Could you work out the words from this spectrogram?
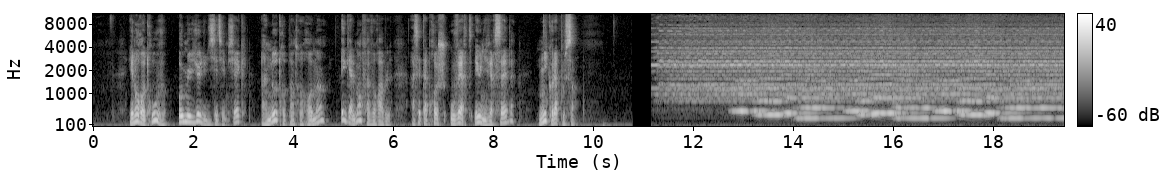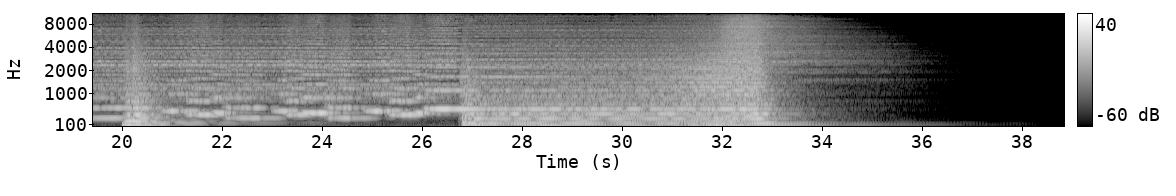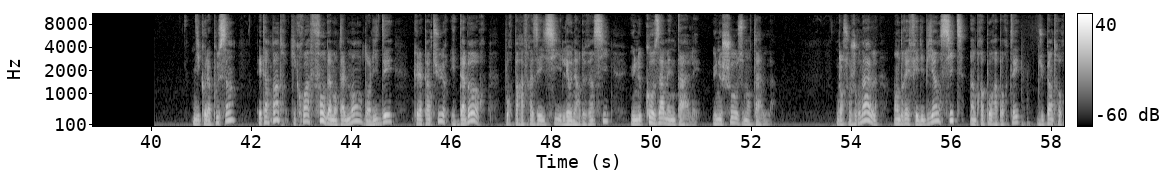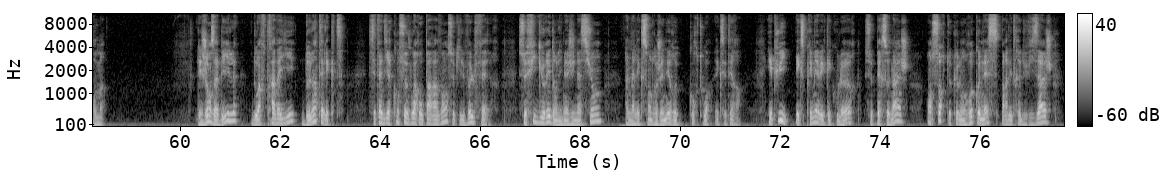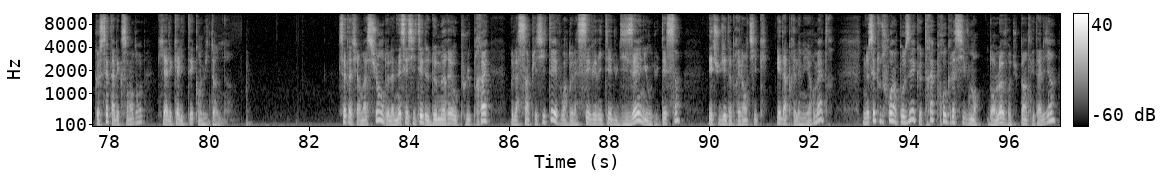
Et l'on retrouve, au milieu du XVIIe siècle, un autre peintre romain également favorable à cette approche ouverte et universelle, Nicolas Poussin. Nicolas Poussin est un peintre qui croit fondamentalement dans l'idée que la peinture est d'abord, pour paraphraser ici Léonard de Vinci, une causa mentale, une chose mentale. Dans son journal, André Philibien cite un propos rapporté du peintre romain. Les gens habiles doivent travailler de l'intellect, c'est-à-dire concevoir auparavant ce qu'ils veulent faire, se figurer dans l'imagination un Alexandre généreux, courtois, etc. Et puis exprimer avec les couleurs ce personnage en sorte que l'on reconnaisse par les traits du visage que c'est Alexandre qui a les qualités qu'on lui donne. Cette affirmation de la nécessité de demeurer au plus près de la simplicité, voire de la sévérité du design ou du dessin, étudié d'après l'Antique et d'après les meilleurs maîtres, ne s'est toutefois imposée que très progressivement dans l'œuvre du peintre italien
